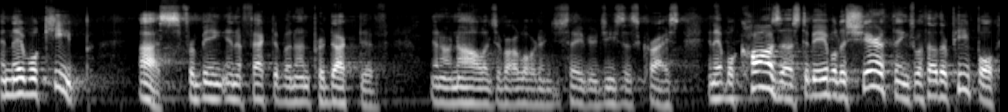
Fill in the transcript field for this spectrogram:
and they will keep us from being ineffective and unproductive in our knowledge of our Lord and Savior Jesus Christ. And it will cause us to be able to share things with other people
